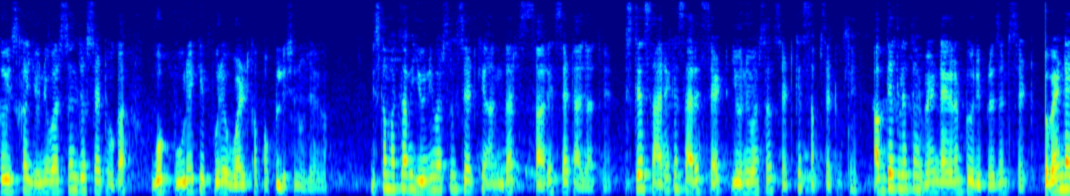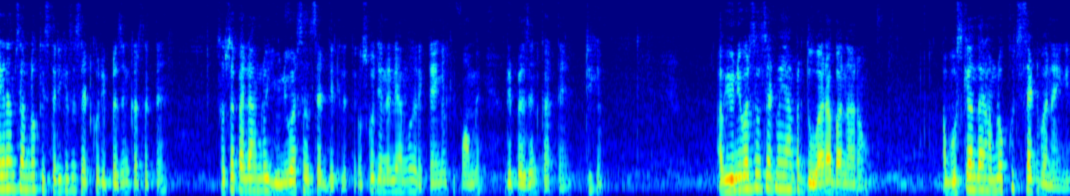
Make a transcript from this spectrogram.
तो इसका यूनिवर्सल जो सेट होगा, वो पूरे के पूरे वर्ल्ड का पॉपुलेशन हो जाएगा। इसका मतलब यूनिवर्सल सेट के अंदर सारे सेट आ जाते हैं। इसलिए सारे के सारे सेट यूनिवर्सल सेट के सबसेट होते हैं। अब देख लेते हैं Venn diagram to represent set तो वेन डायग्राम से हम लोग किस तरीके से सेट को रिप्रेजेंट कर सकते हैं? सबसे पहले हम लोग यूनिवर्सल सेट देख लेते हैं। उसको जनरली हम लोग रेक्टेंगल के फॉर्म में रिप्रेजेंट करते हैं। ठीक है? अब यूनिवर्सल सेट में यहाँ पर दोबारा बना रहा हूँ। अब उसके अंदर हम लोग कुछ सेट बनाएँगे।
